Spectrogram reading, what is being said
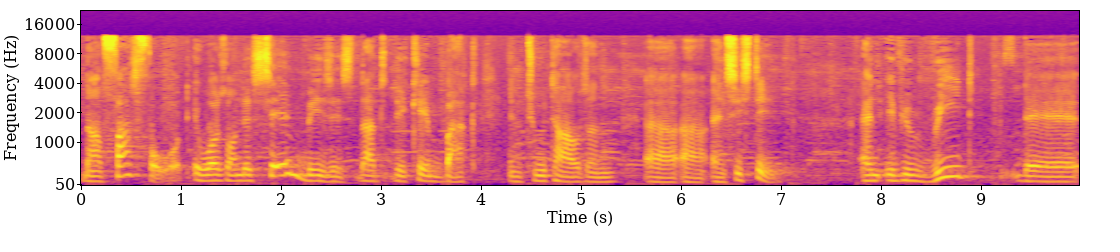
Now, fast forward, it was on the same basis that they came back in 2016. Uh, uh, and if you read the,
